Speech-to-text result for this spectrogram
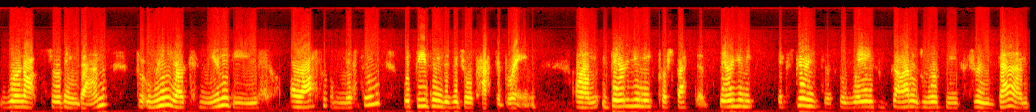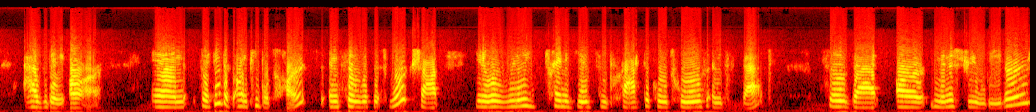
we're not serving them, but really our communities are also missing what these individuals have to bring. Um, their unique perspectives, their unique experiences, the ways God is working through them as they are. And so I think that's on people's hearts. And so with this workshop, you know, we're really trying to give some practical tools and steps so that our ministry leaders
